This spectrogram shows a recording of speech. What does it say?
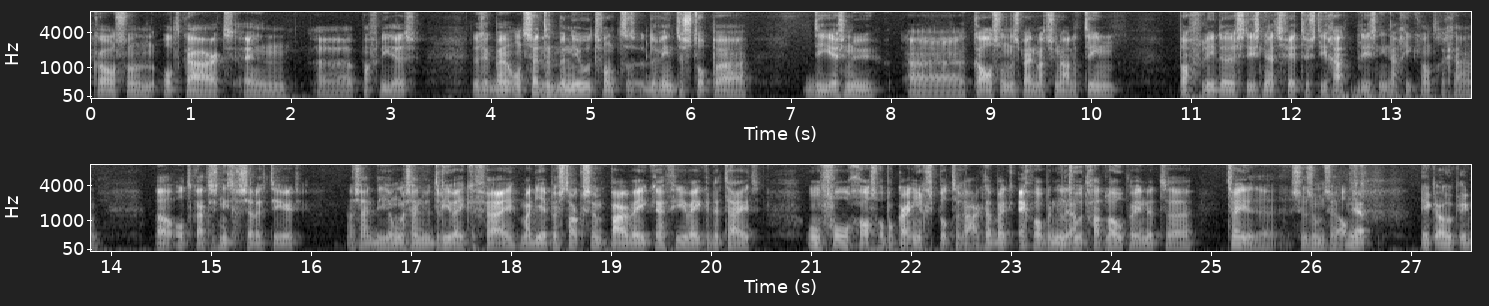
Carlson, Odgaard en eh Pavlidis. Dus ik ben ontzettend Mhm. benieuwd, want de winterstop eh, die is nu Eh Carlson is bij het nationale team. Pavlidis, die is net fit, dus die, gaat, die is niet naar Griekenland gegaan. Eh Otkaart is niet geselecteerd. Dan zijn, die jongens zijn nu drie weken vrij. Maar die hebben straks een paar weken, vier weken de tijd... om vol gas op elkaar ingespeeld te raken. Daar ben ik echt wel benieuwd Ja. hoe het gaat lopen in het eh, tweede seizoen zelf. Ja. Ik ook. Ik,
